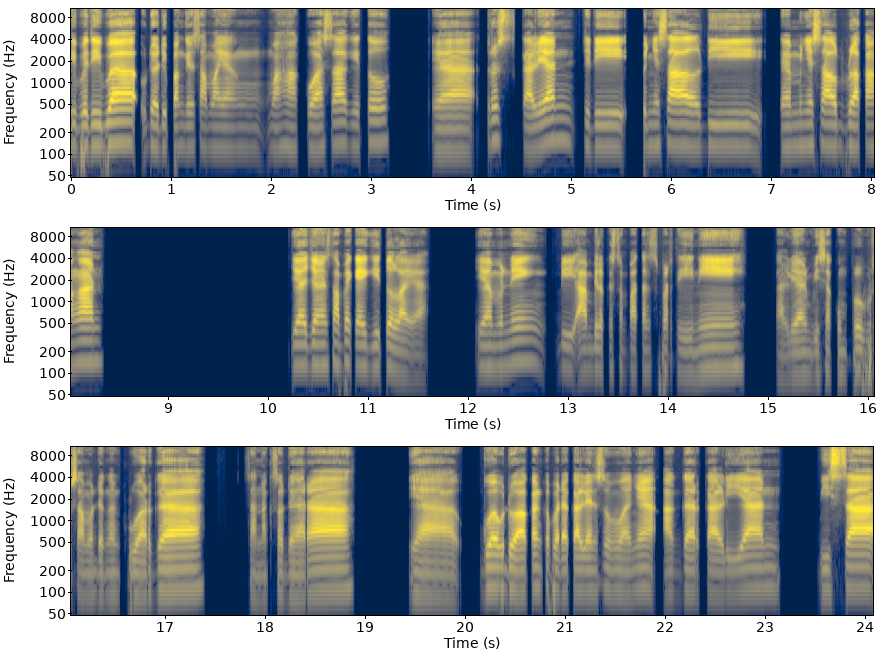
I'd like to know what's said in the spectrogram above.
tiba-tiba udah dipanggil sama Yang Maha Kuasa gitu, ya terus kalian jadi penyesal di ya menyesal belakangan. Ya jangan sampai kayak gitulah ya. Ya mending diambil kesempatan seperti ini, kalian bisa kumpul bersama dengan keluarga, sanak saudara. Ya gua doakan kepada kalian semuanya agar kalian bisa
